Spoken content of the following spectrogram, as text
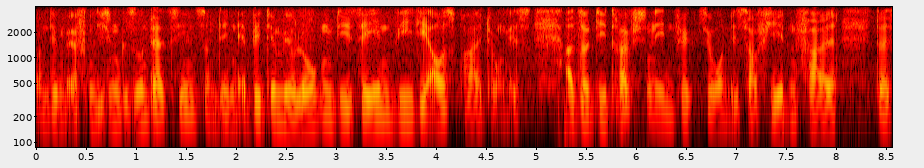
und dem öffentlichen Gesundheitsdienst und den Epidemiologen, die sehen, wie die Ausbreitung ist. Also die Tröpfcheninfektion ist auf jeden Fall das,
